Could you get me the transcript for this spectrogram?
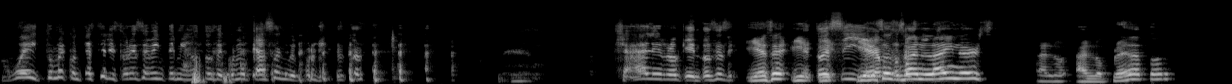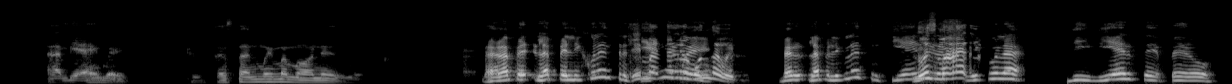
Güey, tú me contaste la historia hace 20 minutos de cómo cazan, güey, porque estás. Chale, Rocky. Entonces, y, ese, y, entonces, sí, y esos one-liners a lo, a lo Predator también, güey. Están muy mamones, güey. La, la, película entretiene, güey. La película entretiene. No es mala. La película divierte, pero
